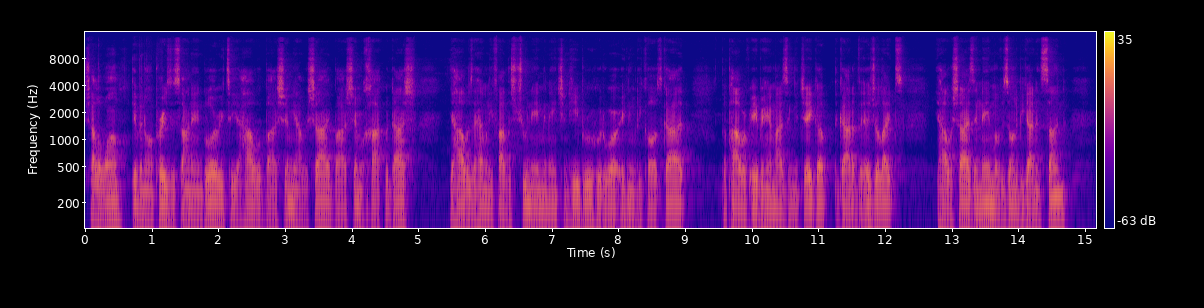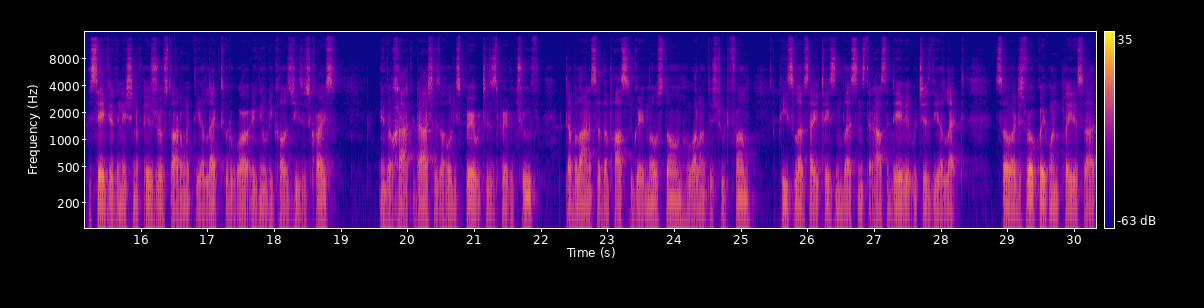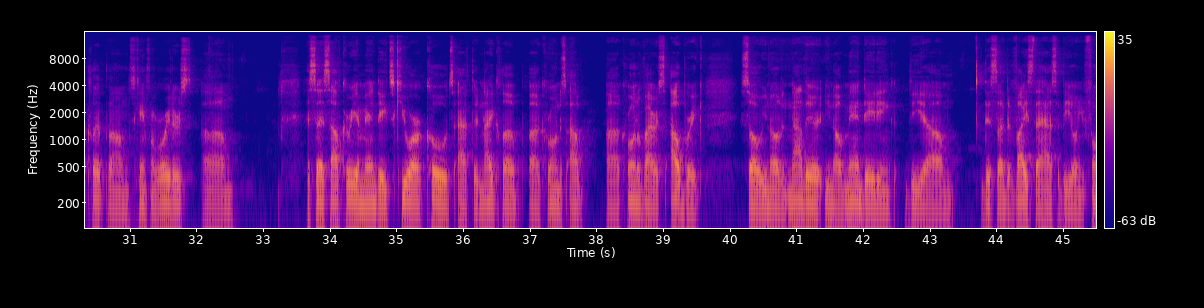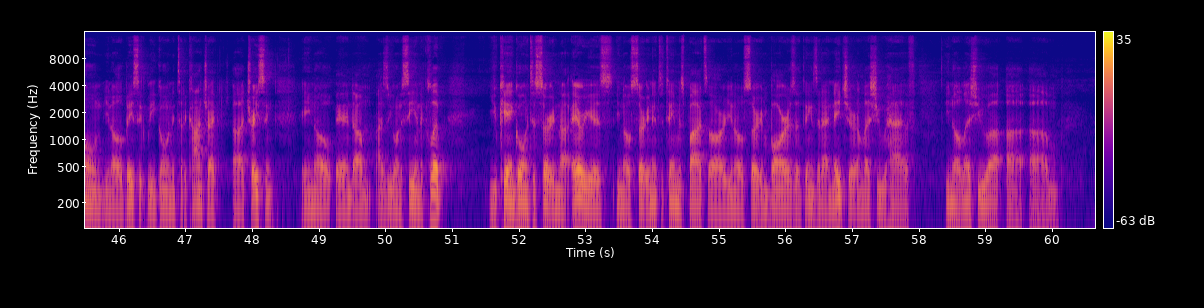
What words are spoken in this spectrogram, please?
Shalom, giving all praises, honor, and glory to Yahweh, Ba'ashem Yahushai, Ba'ashem Ruchak Yahweh is the Heavenly Father's true name in ancient Hebrew, who the world ignorantly calls God, the power of Abraham, Isaac, and Jacob, the God of the Israelites. Yahweh Shai is the name of his only begotten Son, the Savior of the nation of Israel, starting with the elect, who the world ignorantly calls Jesus Christ. And the Ruchak is the Holy Spirit, which is the Spirit of truth, double honest of the apostles the great millstone, who all learned this truth from. Peace, love, salutations, and blessings to the house of David, which is the elect. So uh, just real quick, want to play this uh, clip. Um, this came from Reuters. Um, it says South Korea mandates QR codes after nightclub uh, coronavirus, out, uh, coronavirus outbreak. So you know now they're you know mandating the um, this uh, device that has to be on your phone. You know, basically going into the contact uh, tracing. You know, and um, as you're going to see in the clip, you can't go into certain uh, areas, you know, certain entertainment spots or you know certain bars or things of that nature unless you have you know, unless you uh, uh, um,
